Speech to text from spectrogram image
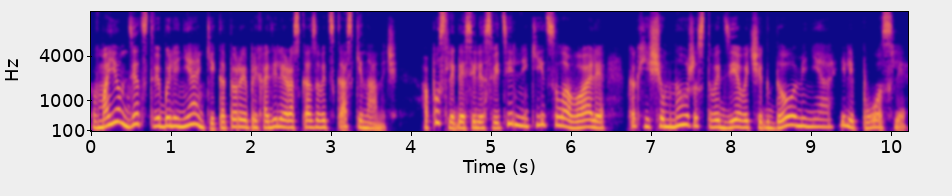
в моем детстве были няньки, которые приходили рассказывать сказки на ночь, а после гасили светильники и целовали, как еще множество девочек до меня или после.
